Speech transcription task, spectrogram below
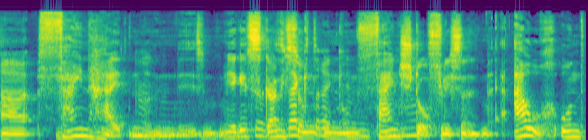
äh, Feinheiten. Mhm. Mir geht es gar nicht so um, um, um feinstofflich, sondern auch. Und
